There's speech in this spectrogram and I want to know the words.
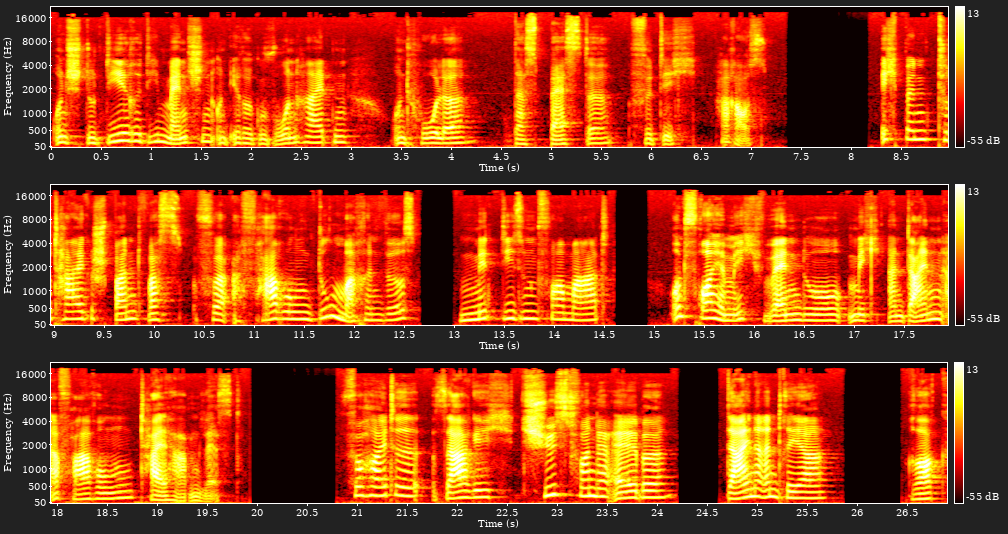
und studiere die Menschen und ihre Gewohnheiten und hole das Beste für dich heraus. Ich bin total gespannt, was für Erfahrungen du machen wirst mit diesem Format und freue mich, wenn du mich an deinen Erfahrungen teilhaben lässt. Für heute sage ich Tschüss von der Elbe, deine Andrea, Rock,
